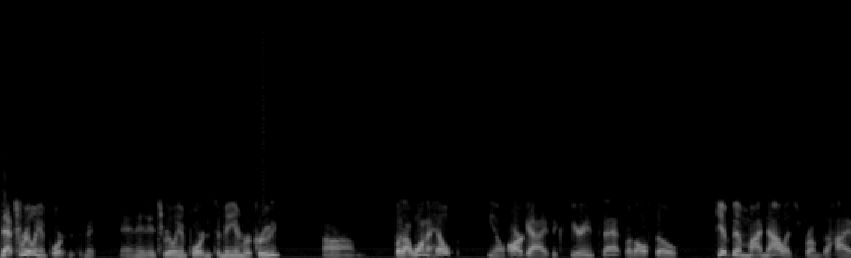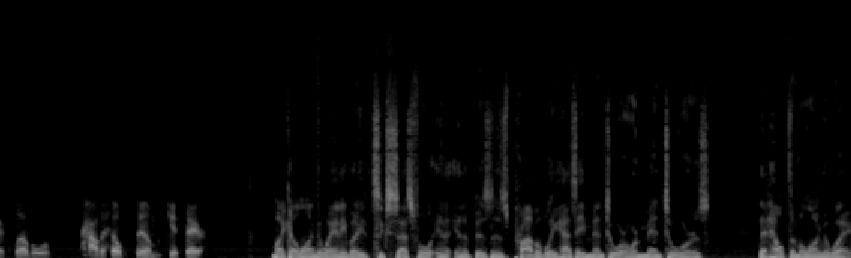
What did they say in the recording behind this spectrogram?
that's really important to me. And it, it's really important to me in recruiting. Um, but I want to help, you know, our guys experience that, but also give them my knowledge from the highest level of how to help them get there. Micah, along the way, anybody that's successful in a, in a business probably has a mentor or mentors that helped them along the way.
